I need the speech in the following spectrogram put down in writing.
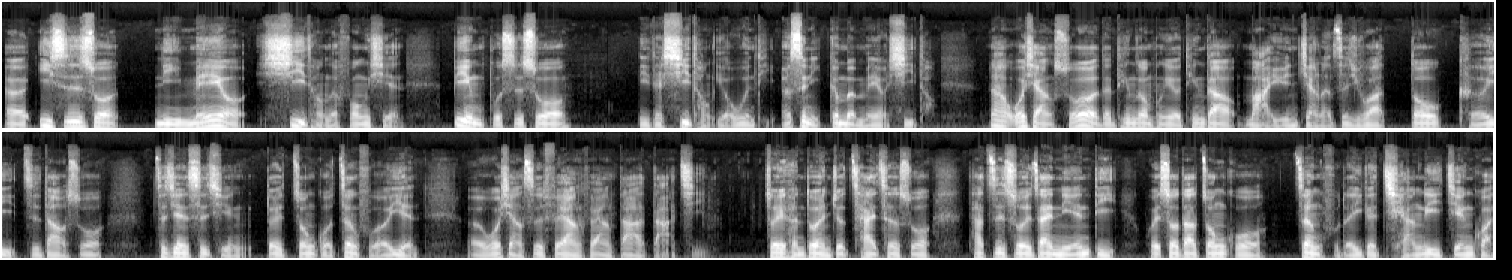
呃，意思是说，你没有系统的风险。并不是说你的系统有问题，而是你根本没有系统。那我想所有的听众朋友听到马云讲了这句话，都可以知道说这件事情对中国政府而言，呃，我想是非常非常大的打击。所以很多人就猜测说，他之所以在年底会受到中国政府的一个强力监管，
